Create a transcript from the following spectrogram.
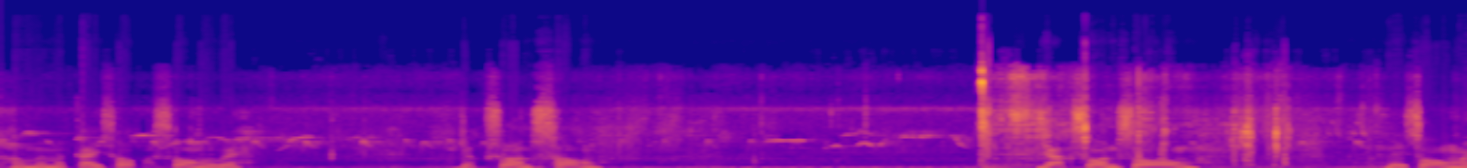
เขาไม่มาใกล้สองสองเลยเว้ยอยากซ้อนสองอยากซ้อนสองได้สองไหม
